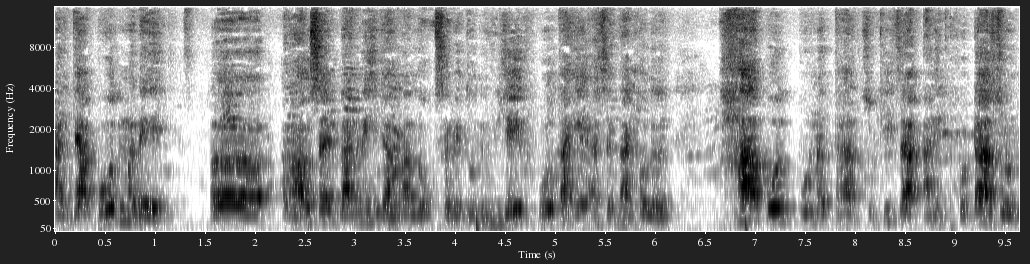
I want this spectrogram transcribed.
आणि त्या पोलमध्ये रावसाहेब दानवे हे जालना लोकसभेतून विजयी होत आहे असं दाखवलं हा पोल पूर्णतः चुकीचा आणि खोटा असून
